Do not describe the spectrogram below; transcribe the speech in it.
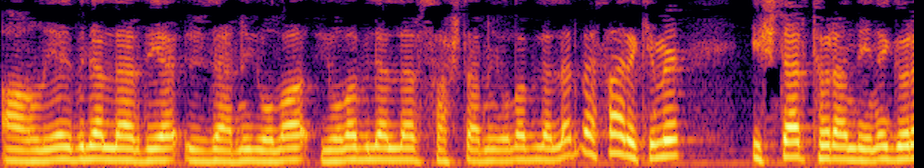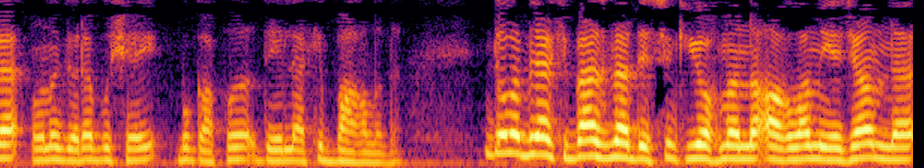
ağlaya bilərlər deyə, üzlərini yola yola bilərlər, saçlarını yola bilərlər və s. kimi işlər törəndiyinə görə ona görə bu şey, bu qapı deyirlər ki, bağlıdır. İndi ola bilər ki, bəzilər desin ki, yox mən nə ağlamayacağam, nə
